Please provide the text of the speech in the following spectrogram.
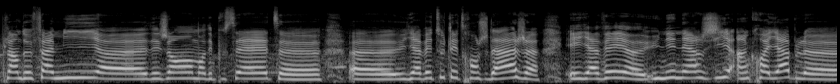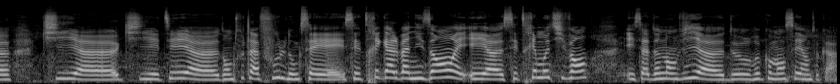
plein de familles, euh, des gens dans des poussettes. Il y avait toutes les tranches d'âge et il y avait une énergie incroyable qui qui était dans toute la foule. Donc c'est très galvanisant et c'est très motivant et ça donne envie de recommencer en tout cas.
